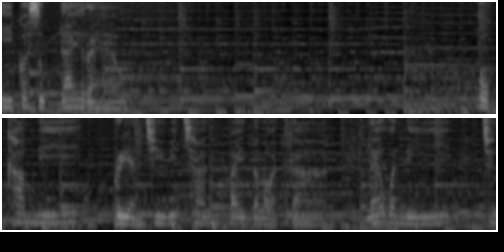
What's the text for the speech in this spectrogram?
นี้ก็สุขได้แล้ว หกคำนี้เปลี่ยนชีวิตฉันไปตลอดกาล และวันนี้ฉัน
